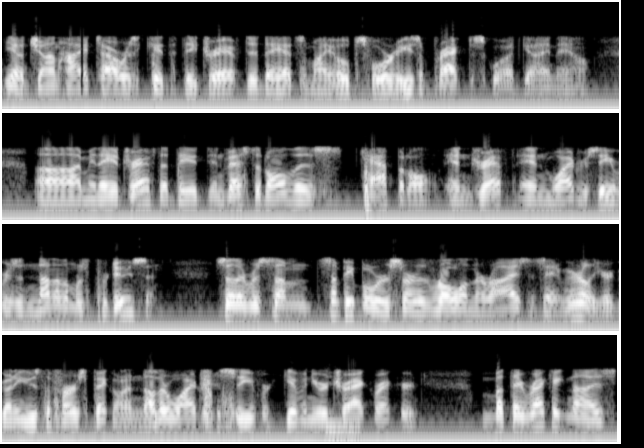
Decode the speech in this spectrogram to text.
you know, John Hightower is a kid that they drafted. They had some high hopes for. He's a practice squad guy now. Uh, I mean, they had drafted, they had invested all this capital in draft and wide receivers, and none of them was producing. So there was some some people were sort of rolling their eyes and saying, "Really, you're going to use the first pick on another wide receiver, given your mm-hmm. track record?" But they recognized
